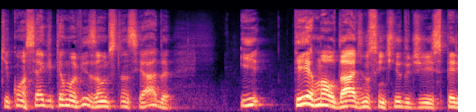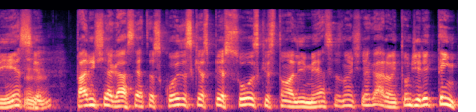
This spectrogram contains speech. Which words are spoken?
que consegue ter uma visão distanciada e ter maldade no sentido de experiência uhum. para enxergar certas coisas que as pessoas que estão ali imersas não enxergarão. Então, eu diria que tem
